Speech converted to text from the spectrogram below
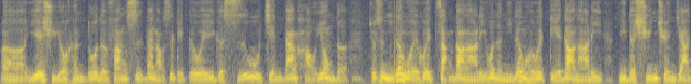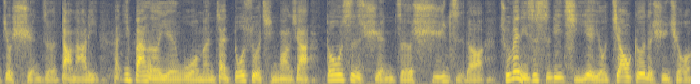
呃，也许有很多的方式，但老师给各位一个实物简单好用的，就是你认为会涨到哪里，或者你认为会跌到哪里，你的询权价就选择到哪里。那一般而言，我们在多数的情况下都是选择虚值的，除非你是实体企业有交割的需求。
